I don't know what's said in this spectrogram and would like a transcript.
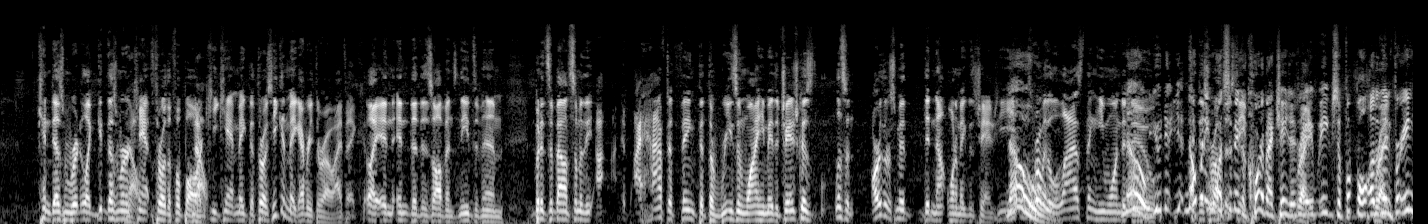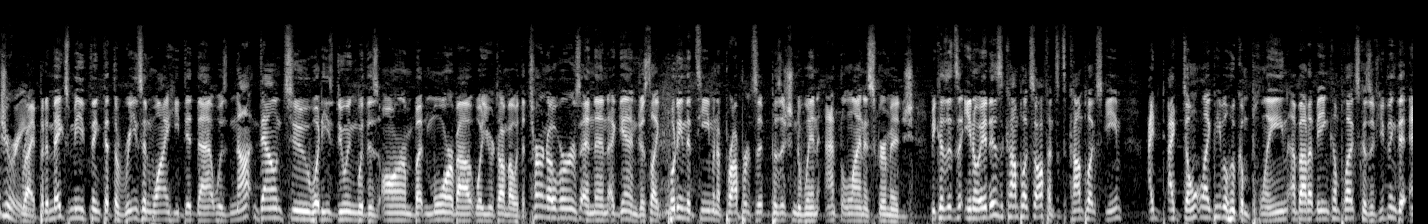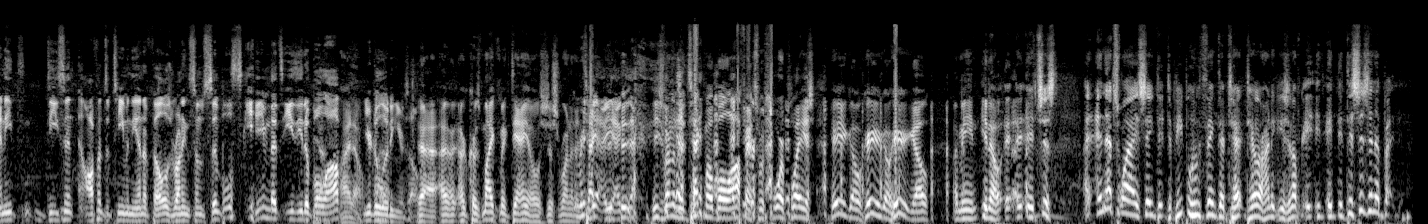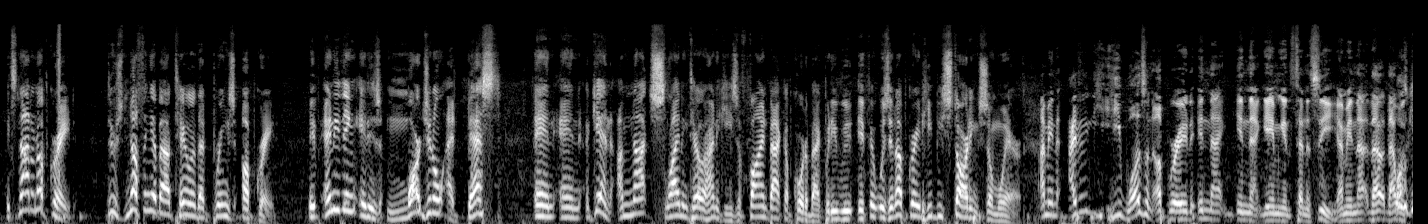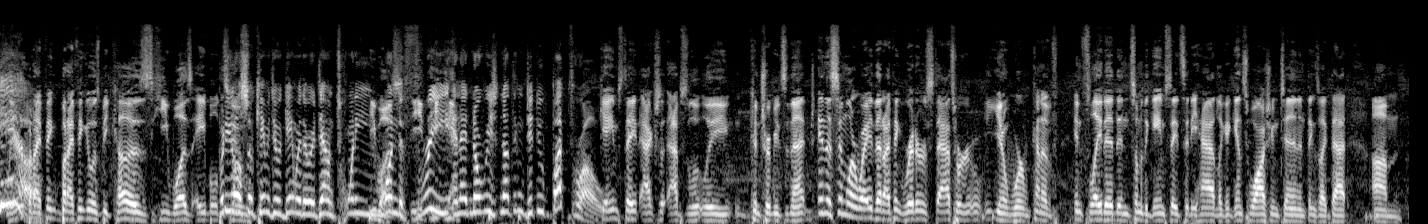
Can Desmond Ridder, like Desmond Ridder No. can't throw the football? No. Or he can't make the throws. He can make every throw, I think, like in, in that this offense needs of him. But it's about some of the. I, I have to think that the reason why he made the change because listen, Arthur Smith did not want to make this change. He, No. it was probably the last thing he wanted to No, do. you, you, nobody wants to make a quarterback change in Right. weeks of football other Right. than for injury. Right, but it makes me think that the reason why he did that was not down to what he's doing with his arm, but more about what you were talking about with the turnovers, and then again, just like putting the team in a proper position to win at the line of scrimmage because it's you know it is a complex offense, it's a complex scheme. I, I don't like people who complain about it being complex because if you think that any t- decent offensive team in the NFL is running some simple scheme that's easy to pull off, I know. you're deluding yourself. Yeah, because Mike McDaniel is just running the tech. Yeah, yeah, exactly. He's running the Tecmo Bowl offense with four plays. Here you go. Here you go. Here you go. I mean, you know, it, it's just, and that's why I say to, to people who think that Ta Taylor Heinicke is an upgrade, it, it, this isn't a, it's not an upgrade. There's nothing about Taylor that brings upgrade. If anything, it is marginal at best. And and again, I'm not sliding Taylor Heinicke. He's a fine backup quarterback, but he, if it was an upgrade, he'd be starting somewhere. I mean, I think he was an upgrade in that in that game against Tennessee. I mean, that that, that Well, was clear, but I think but I think it was because he was able to But to he also came into a game where they were down 21 to He- 3 he- and had no reason, nothing to do but throw. Game State actually absolutely contributes to that in a similar way that I think Ridder's stats were you know were kind of inflated in some of the game states that he had like against Washington and things like that. Um,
